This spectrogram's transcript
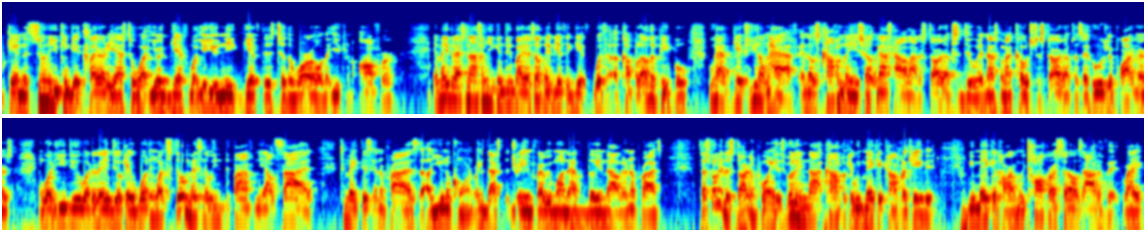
again, the sooner you can get clarity as to what your gift, what your unique gift is to the world that you can offer, and maybe that's not something you can do by yourself. Maybe you have to get with a couple other people who have gifts you don't have, and those complement each other. And that's how a lot of startups do it. And that's when I coach the startups. I say, who's your partners, and what do you do? What do they do? Okay, what and what's still missing that we need to find from the outside to make this enterprise a unicorn? That's the dream for everyone to have a billion dollar enterprise. That's really the starting point. It's really not complicated. We make it complicated. We make it hard. We talk ourselves out of it, right?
